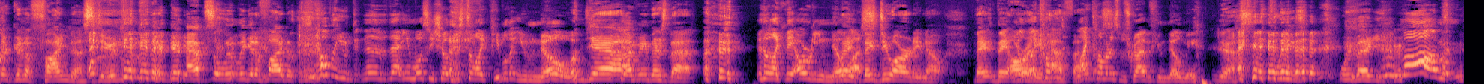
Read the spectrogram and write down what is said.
They're gonna find us, dude. They're absolutely gonna find us. help that you that you mostly show this to like people that you know Yeah, I mean, there's that. like they already know they, us. they do already know. They they Yo, already like, have comment, like, us. comment, and subscribe if you know me. Yes, please, we beg you. Mom,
